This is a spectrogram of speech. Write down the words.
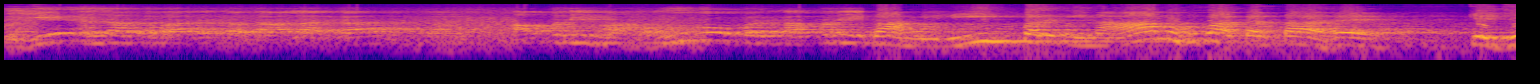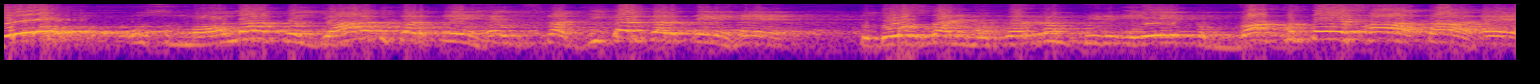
तो ये अल्लाह तबारक का अपने महबूबों पर अपने कामिलीन पर इनाम हुआ करता है कि जो उस मौला को याद करते हैं उसका ज़िक्र करते हैं। तो दोस्तान मुकर्रम फिर एक वक्त ऐसा आता है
